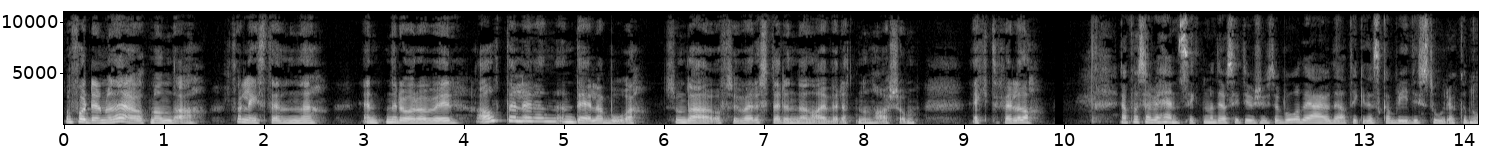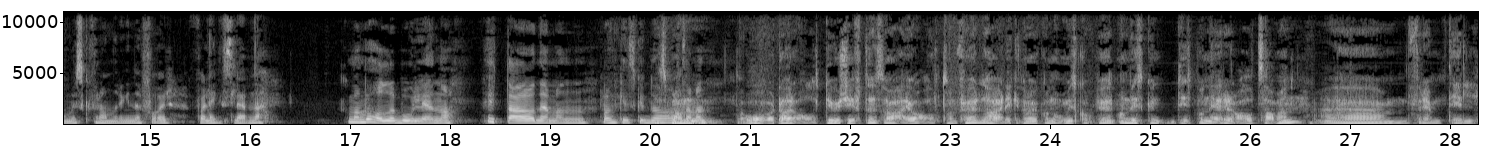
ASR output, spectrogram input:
Og fordelen med det er jo at man da for lengstevne enten rår over alt eller en, en del av boet, som da ofte vil være større enn den arveretten man har som ektefelle, da. Ja, for selve hensikten med det å sitte i uskiftebo, det er jo det at ikke det skal bli de store økonomiske forandringene for, for lengstlevende. Kan man beholde boligen og hytta og det man bankinnskudd og alt sammen? Hvis man overtar alt i uskiftet, så er jo alt som før. Da er det ikke noe økonomisk oppgjør. Man disponerer alt sammen eh, frem til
